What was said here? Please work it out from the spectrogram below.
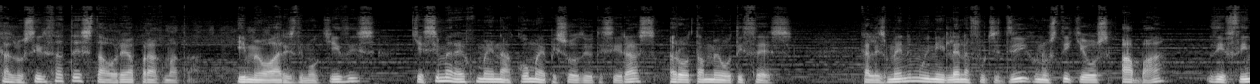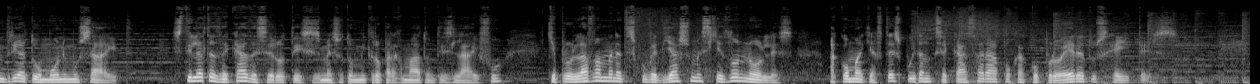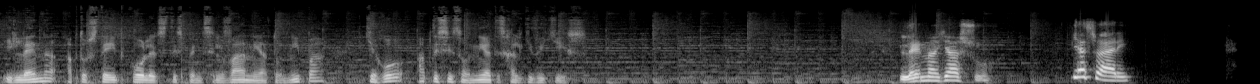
Καλώς ήρθατε στα Ωραία Πράγματα. Είμαι ο Άρης Δημοκίδης και σήμερα έχουμε ένα ακόμα επεισόδιο της σειράς «Ρώτα με ό,τι θες». Καλεσμένη μου είναι η Λένα Φουτζιτζή, γνωστή και ως ΑΜΠΑ, διευθύντρια του ομώνυμου site. Στείλατε δεκάδες ερωτήσεις μέσω των μικροπραγμάτων της Λάιφου και προλάβαμε να τις κουβεντιάσουμε σχεδόν όλες, ακόμα και αυτές που ήταν ξεκάθαρα από κακοπροαίρετους haters. Η Λένα από το State College της Πενσιλβάνια τον είπα και εγώ από τη Συθωνία της Χαλκιδικής. Λένα, γεια σου. Γεια σου Άρη.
